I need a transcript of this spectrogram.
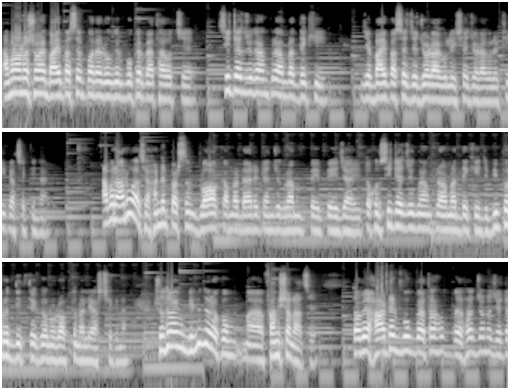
আমরা অনেক সময় বাইপাসের পরে রোগীর বুকের ব্যথা হচ্ছে। সিটি অ্যাঞ্জিওগ্রাম করে আমরা দেখি যে বাইপাসের যে জোড়াগুলি, সেই জোড়াগুলি ঠিক আছে কিনা। আবার আরও আছে হান্ড্রেড পার্সেন্ট ব্লক আমরা ডাইরেক্ট অ্যাঞ্জিওগ্রাম পেয়ে পেয়ে যাই। তখন সিটি অ্যাঞ্জিওগ্রাম করে আমরা দেখি যে বিপরীত দিক থেকে কোনো রক্তনালী আসছে কিনা। সুতরাং বিভিন্ন রকম ফাংশন আছে। তবে হার্টের বুক ব্যথা, ব্যথার জন্য যেটা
